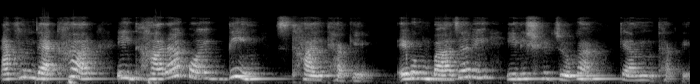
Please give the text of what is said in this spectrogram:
এখন দেখার এই ধারা কয়েকদিন স্থায়ী থাকে এবং বাজারে ইলিশের যোগান কেমন থাকে?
